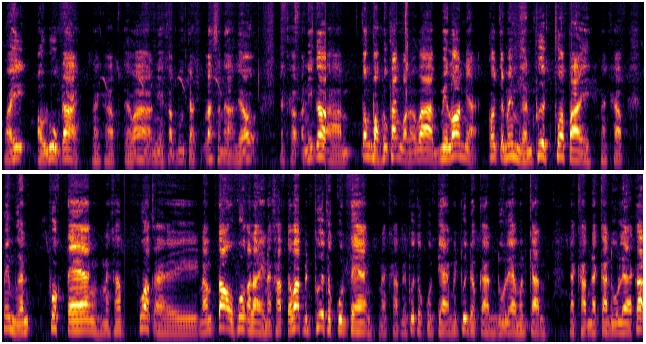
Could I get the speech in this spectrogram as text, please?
ไว้เอาลูกได้นะครับ แต่ว่าเนี่ยครับดูจากลักษณะแล้วนะครับ อันนี้ก็ต้องบอกทุกครั้งก่อนนะว่าเมลอนเนี่ยก็จะไม่เหมือนพืชทั่วไปนะครับ ไม่เหมือนพวกแตงนะครับ พวกไอ้น้ำเต้าพวกอะไรนะครับ แต่ว่าเป็นพืชตระกูลแตงนะครับ เป็นพืชตระกูลแตงเป็นพืชเดียวกันดูแลเหมือนกันนะครับ ในการดูแลก็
